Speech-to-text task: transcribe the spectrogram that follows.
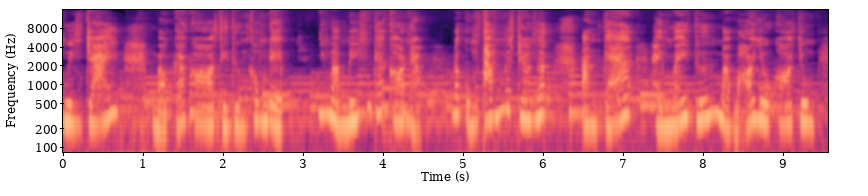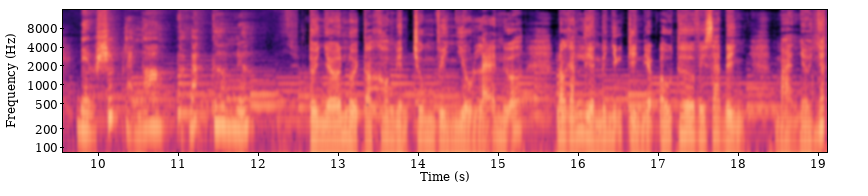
nguyên trái. Bảo cá kho thì thường không đẹp, nhưng mà miếng cá kho nào, nó cũng thấm hết trơn á. Ăn cá hay mấy thứ mà bỏ vô kho chung đều rất là ngon và bắt cơm nữa. Tôi nhớ nồi cá kho miền Trung vì nhiều lẽ nữa. Nó gắn liền với những kỷ niệm ấu thơ với gia đình Mà nhớ nhất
